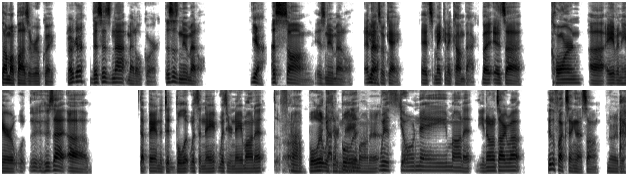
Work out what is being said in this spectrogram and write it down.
So I'm gonna pause it real quick. Okay. This is not metalcore. This is nu metal. Yeah. This song is nu metal, and Yeah. that's okay. It's making a comeback, but it's uh Korn. Uh, I even hear who's that? Uh, that band that did "Bullet" with a name with your name on it. Uh, bullet with your bullet name on it. with your name on it. You know what I'm talking about? Who the fuck sang that song? no idea.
